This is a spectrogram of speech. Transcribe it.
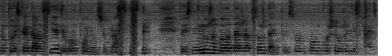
Ну, то есть, когда он съездил, он понял, в чем разница. То есть, не нужно было даже обсуждать. То есть, он, он больше уже не спать.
